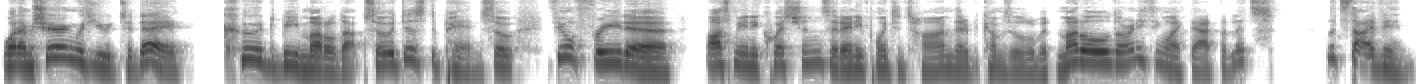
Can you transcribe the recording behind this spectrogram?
what I'm sharing with you today could be muddled up. So it does depend. So feel free to ask me any questions at any point in time that it becomes a little bit muddled or anything like that. But let's let's dive in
